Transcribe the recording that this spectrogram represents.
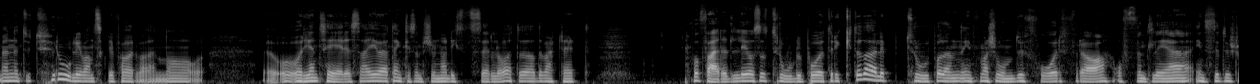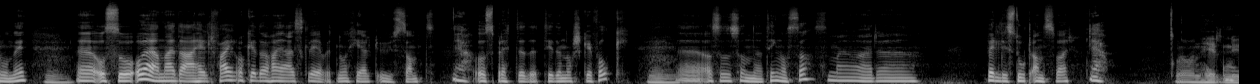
Men et utrolig vanskelig farvann å, å orientere seg i. Og jeg tenker som journalist selv òg at det hadde vært helt forferdelig, og så tror du på et rykte, da, eller tror på den informasjonen du får fra offentlige institusjoner. Mm. Eh, og så Å ja, nei, det er helt feil. Ok, da har jeg skrevet noe helt usant ja. og spredte det til det norske folk. Mm. Eh, altså sånne ting også, som jo er eh, veldig stort ansvar. Ja. Og en helt ny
